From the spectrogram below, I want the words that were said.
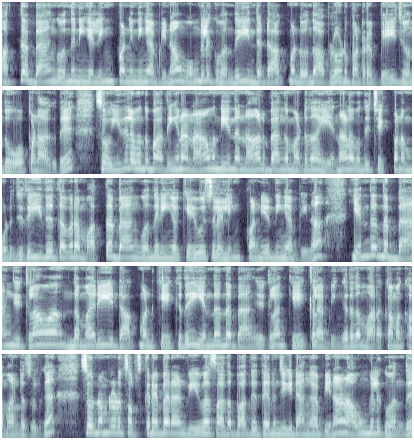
மற்ற பேங்க் வந்து நீங்கள் லிங்க் பண்ணியிருந்தீங்க அப்படின்னா உங்களுக்கு வந்து இந்த டாக்குமெண்ட் வந்து அப்லோட் பண்ணுற பேஜ் வந்து ஓப்பன் ஆகுது. ஸோ இதில் வந்து பார்த்தீங்கன்னா நான் வந்து இந்த நாலு பேங்க் மட்டும் தான் என்னால் வந்து செக் பண்ண முடிஞ்சது. இது தவிர மற்ற பேங்க் வந்து நீங்கள் கேவிஸில் லிங்க் பண்ணியிருந்தீங்க அப்படின்னா எந்தெந்த பேங்குக்கெலாம் இந்த மாதிரி டாக்குமெண்ட் கேட்குது எந்தெந்த பேங்குக்கெலாம் கேட்கல அப்படிங்கிறத மறக்காமல் கமெண்ட்டில் சொல்லுங்கள் ஸோ நம்மளோட சப்ஸ்கிரைபர் அண்ட் வியூவர்ஸ் அதை பார்த்து தெரிஞ்சுக்கிட்டாங்க அப்படின்னா அவங்களுக்கு வந்து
